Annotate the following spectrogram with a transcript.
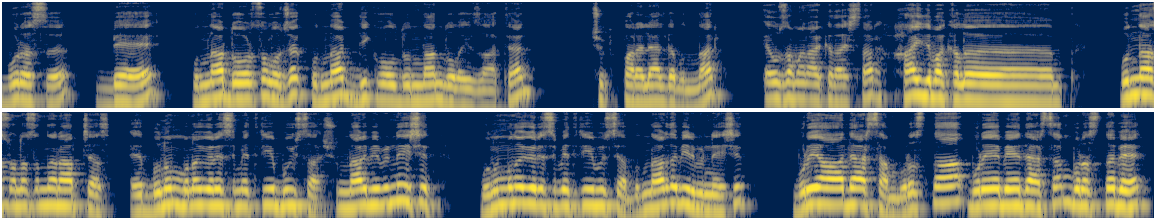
burası B. Bunlar doğrusal olacak. Bunlar dik olduğundan dolayı zaten. Çünkü paralel de bunlar. E o zaman arkadaşlar haydi bakalım. Bundan sonrasında ne yapacağız? E bunun buna göre simetriği buysa. Şunlar birbirine eşit. Bunun buna göre simetriği buysa. Bunlar da birbirine eşit. Buraya A dersem burası da A. Buraya B dersem burası da B.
